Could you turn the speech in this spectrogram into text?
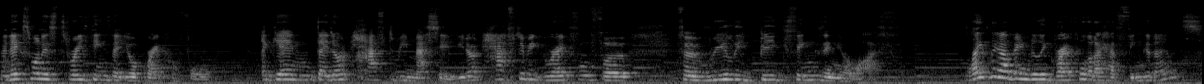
The next one is three things that you're grateful for. Again, they don't have to be massive. You don't have to be grateful for for really big things in your life. Lately I've been really grateful that I have fingernails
